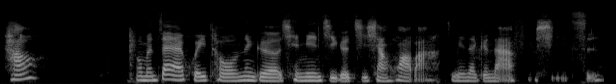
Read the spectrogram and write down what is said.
好。我们再来回头那个前面几个吉祥话吧，这边再跟大家复习一次。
